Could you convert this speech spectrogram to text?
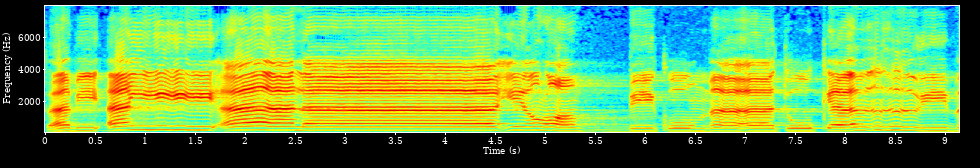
Fabi aji alai rabbikuma tukaziban.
